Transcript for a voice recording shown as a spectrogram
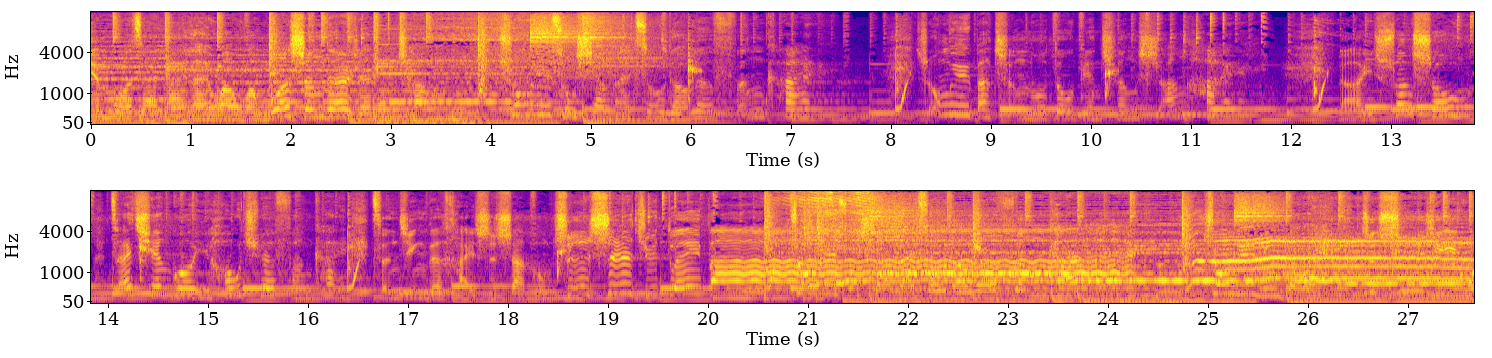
淹没在来来往往陌生的人潮。终于从相爱走到了分开。终于把承诺都变成伤害，那一双手在牵过以后却放开，曾经的海誓山盟只是句对白。终于从相爱走到了分开，终于明白这是意外。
